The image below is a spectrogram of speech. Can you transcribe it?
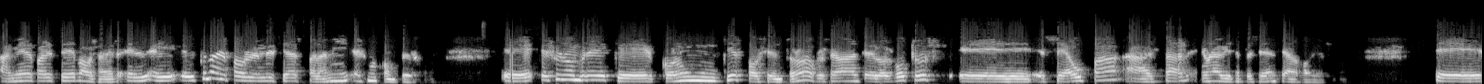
a mí me parece, vamos a ver, el, tema de Pablo Iglesias para mí es muy complejo. Eh, es un hombre que con un 10% ¿no? aproximadamente de los votos eh, se aupa a estar en una vicepresidencia del gobierno. Eh,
